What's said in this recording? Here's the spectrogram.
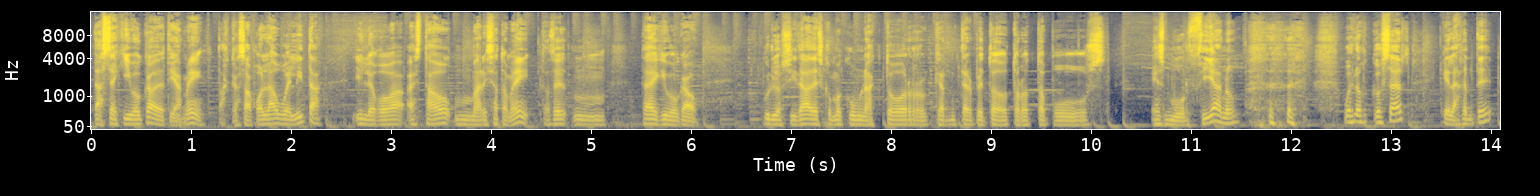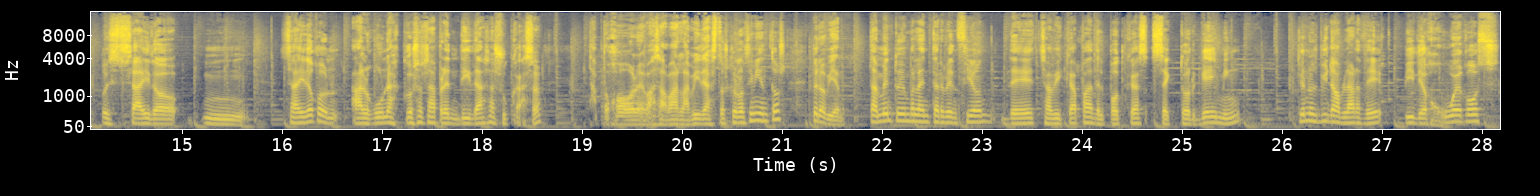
te has equivocado de Tia May, te has casado con la abuelita y luego ha, ha estado Marisa Tomei, entonces mm, te has equivocado. Curiosidades como que un actor que interpretó a Doctor Octopus es murciano. bueno, cosas que la gente pues se ha ido mm, se ha ido con algunas cosas aprendidas a su casa. Tampoco le va a salvar la vida a estos conocimientos, pero bien, también tuvimos la intervención de Xavi Capa del podcast Sector Gaming, que nos vino a hablar de videojuegos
